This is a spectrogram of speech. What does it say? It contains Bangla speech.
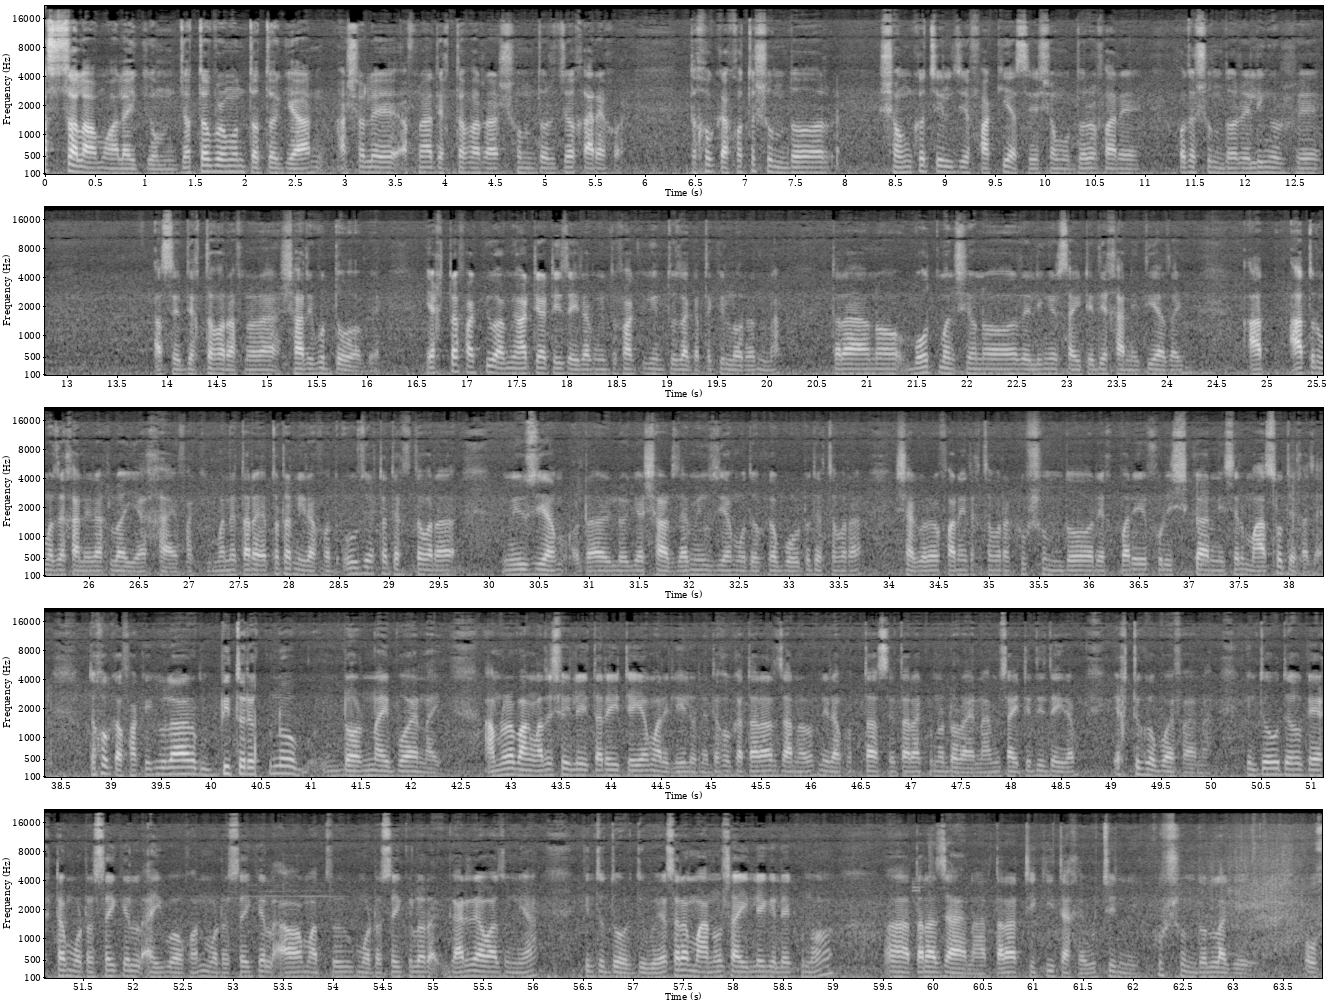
আসসালামু আলাইকুম। যত ভ্রমণ, তত জ্ঞান। আসলে আপনারা দেখতে পারার সৌন্দর্য কারে হয়? দেখো কত সুন্দর শঙ্কচিল যে ফাঁকি আছে সমুদ্র পারে কত সুন্দর রেলিং উঠে আছে দেখতে পারা আপনারা সারিবদ্ধভাবে। একটা ফাঁকিও আমি আটে আটে যাইলাম কিন্তু ফাঁকি কিন্তু জায়গা থেকে লড়েন না। তারা বহুত মানুষ রেলিংয়ের সাইডে দিয়ে খানি দিয়া যায়। আত, আতর মাঝে খানি রাখল ইয়া খায় ফাঁকি। মানে তারা এতটা নিরাপদ। ও যে একটা দেখতে পারা মিউজিয়াম, ওটা হইল গিয়া শারজা মিউজিয়াম, ওদের বোর্ডও দেখতে পারা, সাগরের পানি দেখতে পারা, খুব সুন্দর, একবারে পরিষ্কার, নিচের মাছও দেখা যায়। দেখো ফাঁকিগুলার ভিতরে কোনো ডর নাই, ভয় নাই। আমরা বাংলাদেশ হইলে তারা এইটাই আমার ইলিল না দেখো তারা জানার নিরাপত্তা আছে, তারা কোনো ডরায় না। আমি সাইটে দিয়ে যাইলাম একটুকু ভয় পায় না। কিন্তু দেখো একটা মোটর সাইকেল আইব এখন। মোটর সাইকেল আওয়া মাত্র মোটর সাইকেলের গাড়ির আওয়াজ শুনিয়া কিন্তু দৌড় দিব। এছাড়া মানুষ আইলে গেলে কোনো তারা যায় না। তারা ঠিকই থাকে, বুঝছেন? খুব সুন্দর লাগে।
